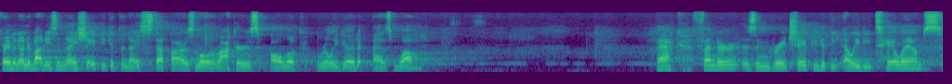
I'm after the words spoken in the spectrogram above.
Frame and underbody's in nice shape. You get the nice step bars, lower rockers, all look really good as well. Back fender is in great shape. You get the LED tail lamps,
